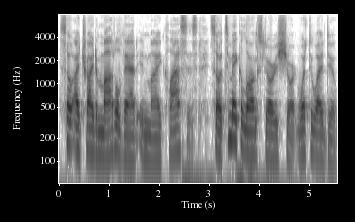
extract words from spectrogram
So I try to model that in my classes. So to make a long story short, what do I do?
